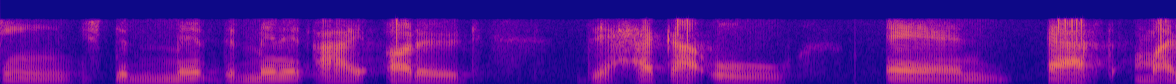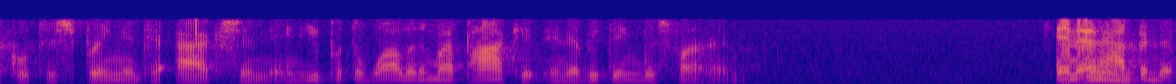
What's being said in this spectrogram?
changed the, min- the minute I uttered the Hekau, and asked Michael to spring into action, and he put the wallet in my pocket, and everything was fine. And that mm. happened a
